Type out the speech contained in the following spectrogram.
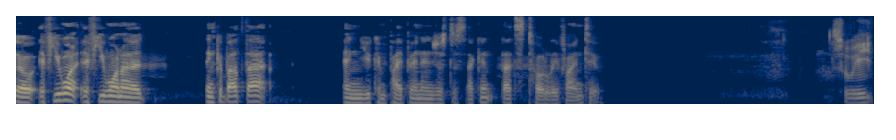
so if you want, if you want to think about that, and you can pipe in in just a second, that's totally fine too. Sweet.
